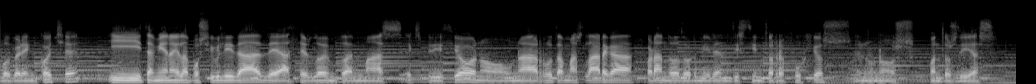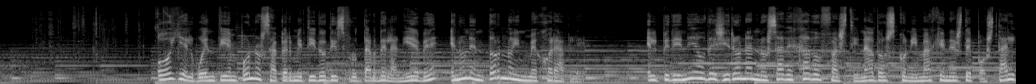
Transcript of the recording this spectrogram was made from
volver en coche. Y también hay la posibilidad de hacerlo en plan más expedición o una ruta más larga, parando a dormir en distintos refugios en unos cuantos días. Hoy el buen tiempo nos ha permitido disfrutar de la nieve en un entorno inmejorable. El Pirineo de Girona nos ha dejado fascinados con imágenes de postal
